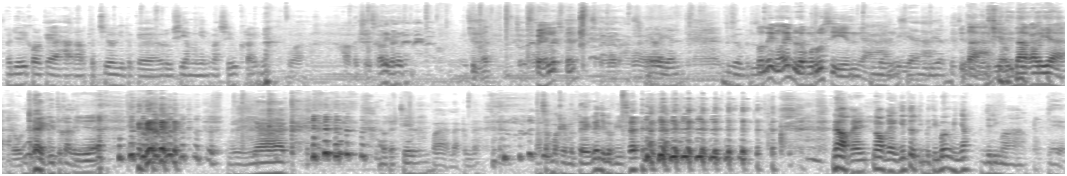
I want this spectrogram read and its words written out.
Oh, jadi kalau kayak hal-hal kecil gitu kayak Rusia menginvasi Ukraina Wah, hal kecil sekali kan itu. Cepat. Sepele, sepele. Sepele banget. Sepele kan? Juga perlu Soalnya yang lain udah ngurusin ya. Iya. Kita ya udah kali ya. Ya udah gitu kali Iya. ya. Minyak hal kecil mana kena. Masak pakai mentega juga bisa. nah kayak no kayak gitu tiba-tiba minyak jadi mahal Iya.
